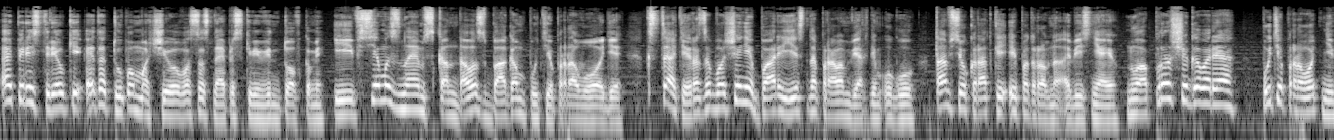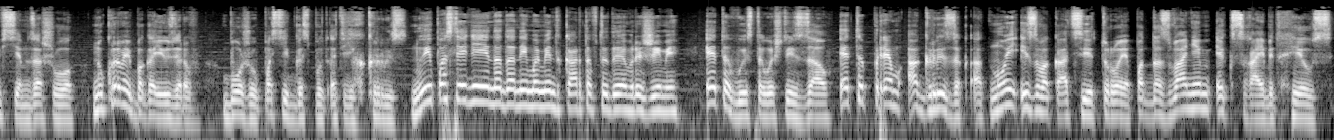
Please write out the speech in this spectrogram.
а перестрелки — это тупо мочилово со снайперскими винтовками. И все мы знаем скандал с багом путепроводе. Кстати, разоблачение Барри есть на правом верхнем углу. Там все кратко и подробно объясняю. Ну а проще говоря, путепровод не всем зашло. Ну кроме богоюзеров. Боже, упаси Господь от этих крыс. Ну и последняя на данный момент карта в ТДМ режиме – это выставочный зал. Это прям огрызок одной из локаций Троя под названием Exhibit Hills.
